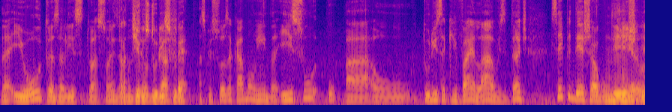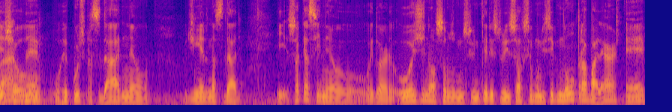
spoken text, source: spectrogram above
né? e outras ali situações, atrativos turísticos, né? as pessoas acabam indo. Né? E isso, o, a, o, turista que vai lá, o visitante, sempre deixa algum deixa, dinheiro deixa lá, o, né? o recurso para a cidade, né? O, o dinheiro na cidade. E, só que assim, né, o, Eduardo, hoje nós somos um município de interesse turístico, só que se o município não trabalhar, é,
